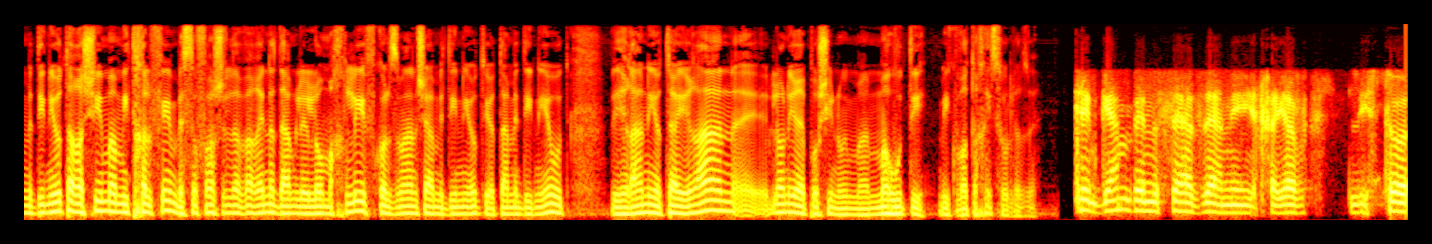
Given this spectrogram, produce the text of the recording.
מדיניות הראשים המתחלפים, בסופו של דבר אין אדם ללא מחליף, כל זמן שהמדיניות היא אותה מדיניות, ואיראן היא אותה איראן, לא נראה פה שינוי מהותי בעקבות החיסול הזה. כן, גם בנושא הזה אני חייב לסתור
